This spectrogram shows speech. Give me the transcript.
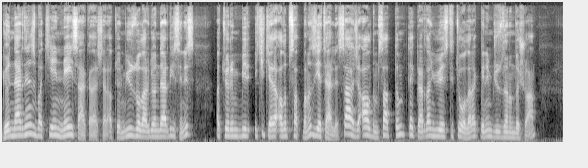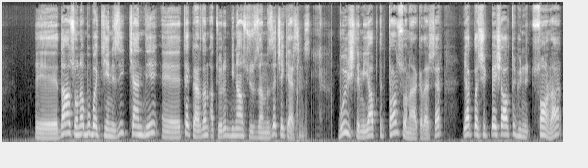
Gönderdiğiniz bakiye neyse arkadaşlar atıyorum 100 dolar gönderdiyseniz atıyorum bir iki kere alıp satmanız yeterli. Sadece aldım sattım tekrardan USDT olarak benim cüzdanımda şu an. Ee, daha sonra bu bakiyenizi kendi e, tekrardan atıyorum Binance cüzdanınıza çekersiniz. Bu işlemi yaptıktan sonra arkadaşlar yaklaşık 5-6 gün sonra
